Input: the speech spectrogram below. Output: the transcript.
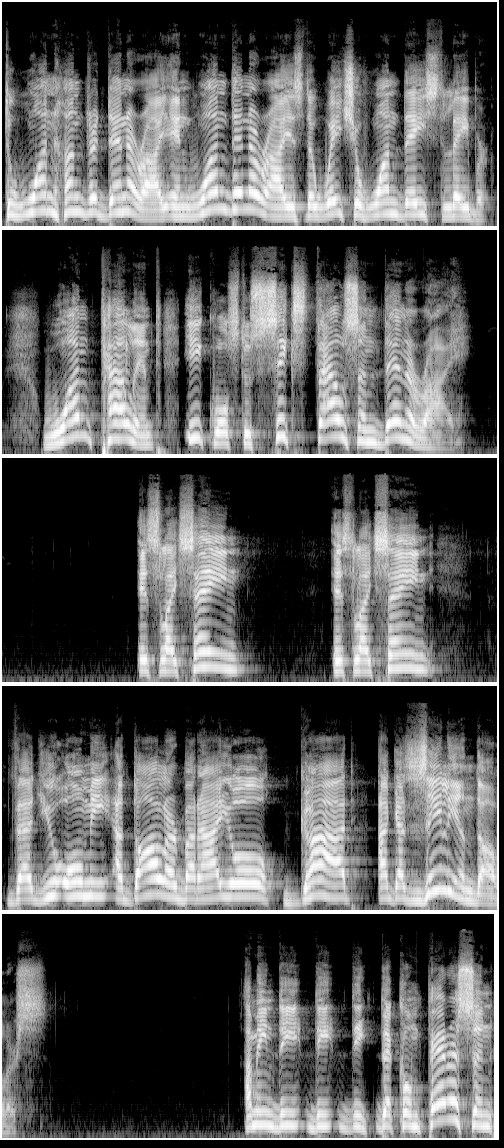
to 100 denarii, and one denarii is the wage of one day's labor. One talent equals to 6,000 denarii. It's like saying, it's like saying that you owe me a dollar, but I owe God a gazillion dollars. I mean, the, the, the, the comparison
